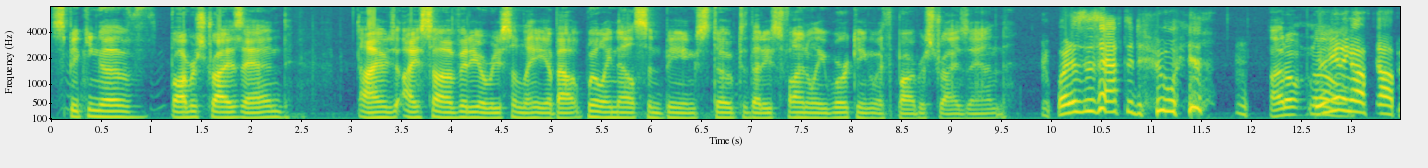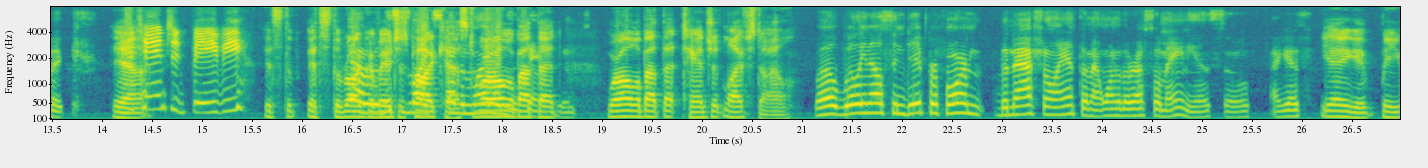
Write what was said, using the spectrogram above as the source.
speaking of Barbra Streisand, I I saw a video recently about Willie Nelson being stoked that he's finally working with Barbra Streisand. what does this have to do with? I don't know. We're getting off topic. Yeah, It's a tangent, baby. it's the it's the Rock well, of Ages is like podcast. We're all lanes of about that. We're all about that tangent lifestyle. Well, Willie Nelson did perform the national anthem at one of the WrestleManias, so I guess Yeah, we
